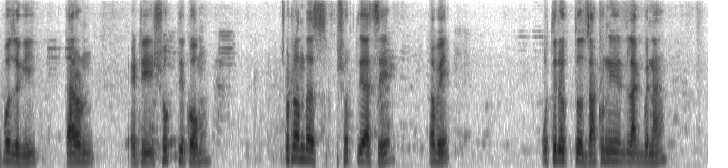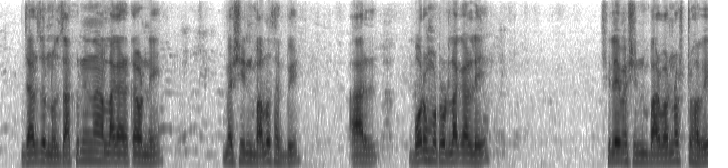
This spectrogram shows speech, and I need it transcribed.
উপযোগী, কারণ এটি শক্তি কম, ছোট আন্দাজ শক্তি আছে, তবে অতিরিক্ত জাকুনি লাগবে না, যার জন্য জাকুনি না লাগার কারণে মেশিন ভালো থাকবে। আর বড় মোটর লাগালে সেলাই মেশিন বারবার নষ্ট হবে।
